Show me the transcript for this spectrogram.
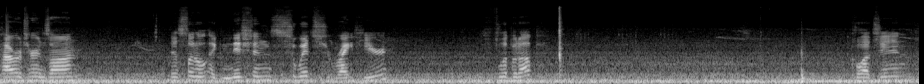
power turns on. This little ignition switch right here, flip it up, clutch in,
